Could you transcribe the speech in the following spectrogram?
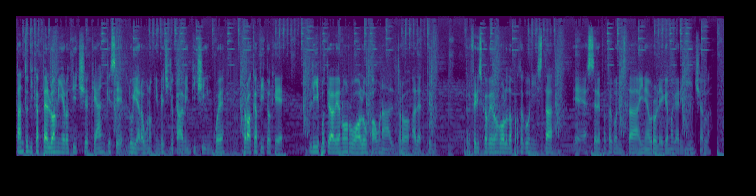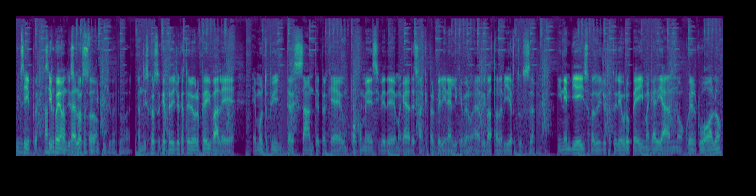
tanto di cappello a Mirotic che anche se lui era uno che invece giocava 25, però ha capito che lì poteva avere un ruolo, qua un altro, ha detto preferisco avere un ruolo da protagonista e essere protagonista in Eurolega e magari vincerla. Quindi Sì, p- tanto sì, poi è un discorso- di. È un discorso che per i giocatori europei vale è molto più interessante perché è un po' come si vede magari adesso anche per Bellinelli che è arrivato alla Virtus. In NBA, soprattutto i giocatori europei, magari hanno quel ruolo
